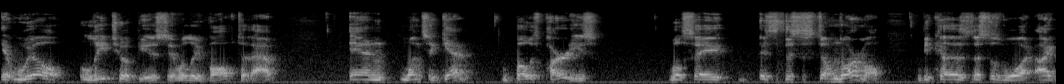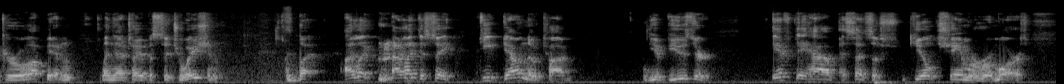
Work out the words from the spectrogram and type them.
it will lead to abuse, it will evolve to that. And once again, both parties will say this is still normal because this is what I grew up in in that type of situation. But I like I like to say deep down though, Todd, the abuser, if they have a sense of guilt, shame, or remorse,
